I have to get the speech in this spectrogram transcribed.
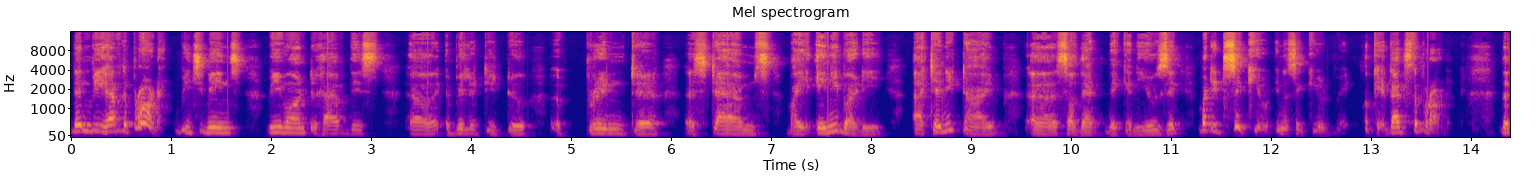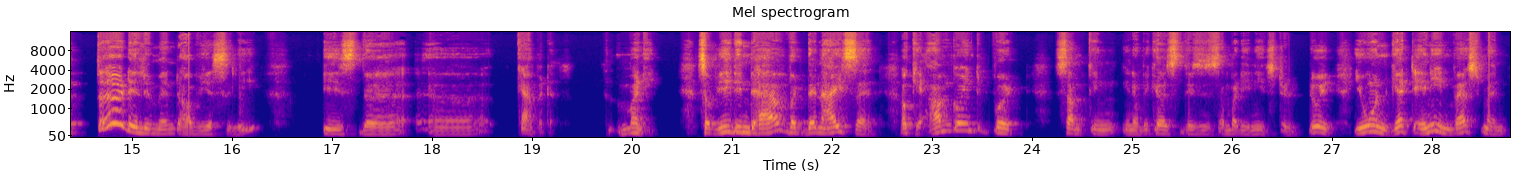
Then we have the product which means we want to have this ability to uh, print uh, uh, stamps by anybody at any time uh, so that they can use it, but it's secured in a secured way. Okay, that's the product. The third element, obviously, is the uh, capital, money. So we didn't have, but then I said, okay, I'm going to put something, you know, because this is somebody needs to do it. You won't get any investment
